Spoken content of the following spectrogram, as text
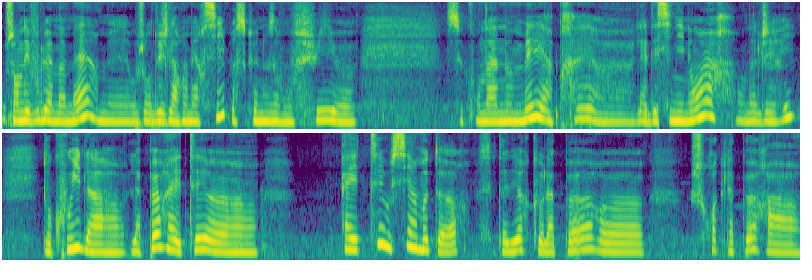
J'en ai voulu à ma mère, mais aujourd'hui, je la remercie parce que nous avons fui euh, ce qu'on a nommé après euh, la décennie noire en Algérie. Donc, oui, la, peur a été, euh, a été aussi un moteur. C'est-à-dire que la peur, je crois que la peur a,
